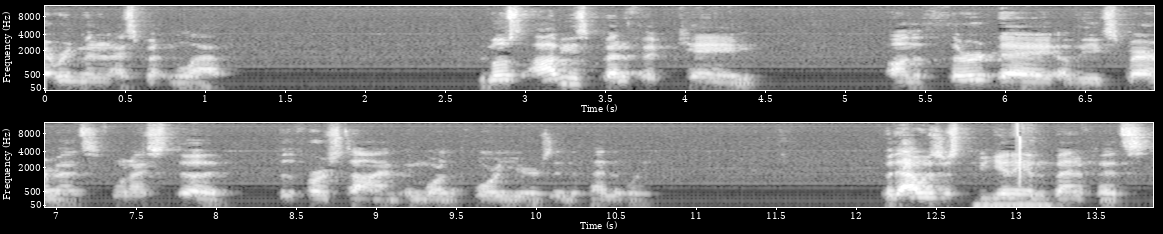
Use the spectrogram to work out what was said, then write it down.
every minute I spent in the lab. The most obvious benefit came on the third day of the experiments when I stood for the first time in more than four years independently. But that was just the beginning of the benefits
